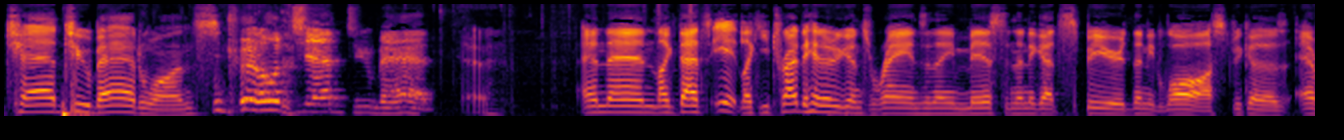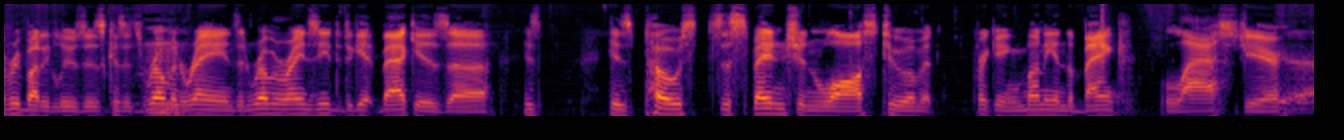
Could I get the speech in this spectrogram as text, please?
Chad Too Bad once, Good old Chad, too bad. Yeah. and then like that's it. Like he tried to hit it against Reigns, and then he missed, and then he got speared, then he lost because everybody loses because it's Roman Reigns, and Roman Reigns needed to get back his uh his his post suspension loss to him at freaking Money in the Bank last year. Yeah.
